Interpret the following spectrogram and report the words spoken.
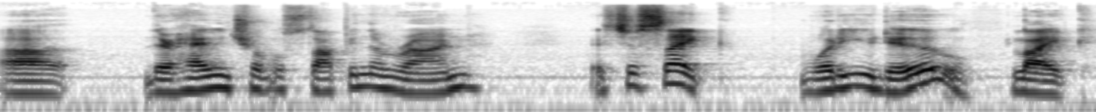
Uh, they're having trouble stopping the run. It's just like, what do you do? Like,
